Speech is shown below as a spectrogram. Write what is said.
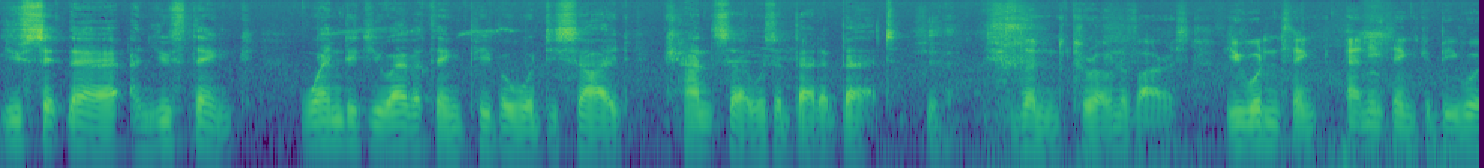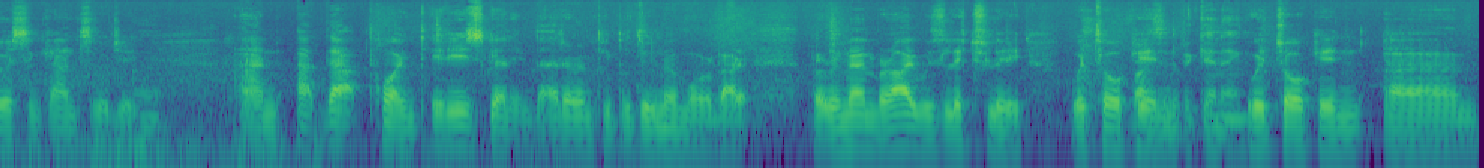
You sit there and you think, when did you ever think people would decide cancer was a better bet Yeah. than coronavirus? You wouldn't think anything could be worse than cancer, would you? No. And at that point, it is getting better, and people do know more about it. But remember, I was literally we're Right talking at the beginning. we're talking um,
